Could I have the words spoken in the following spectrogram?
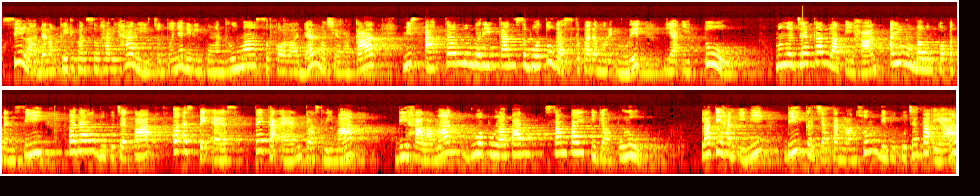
sila dalam kehidupan sehari-hari, contohnya di lingkungan rumah, sekolah, dan masyarakat, Miss akan memberikan sebuah tugas kepada murid-murid, yaitu mengerjakan latihan Ayo Membangun Kompetensi pada buku cetak ESPS PKN kelas 5 di halaman 28 sampai 30. Latihan ini dikerjakan langsung di buku cetak ya.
